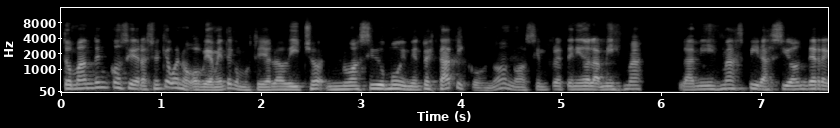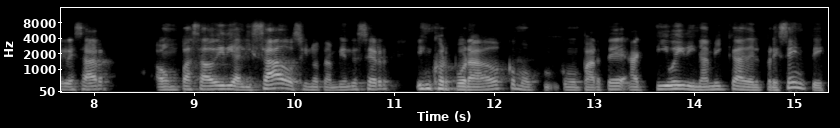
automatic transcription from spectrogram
tomando en consideración que, bueno, obviamente, como usted ya lo ha dicho, no ha sido un movimiento estático, ¿no? No ha siempre tenido la misma, la misma aspiración de regresar a un pasado idealizado, sino también de ser incorporados como, como parte activa y dinámica del presente.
